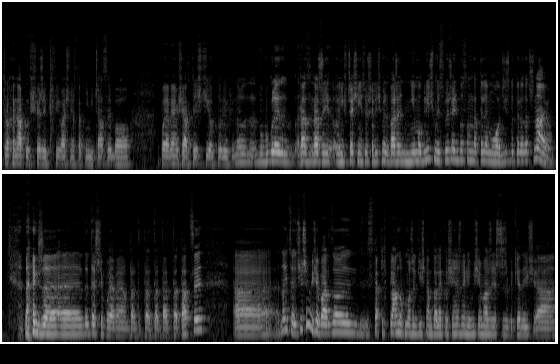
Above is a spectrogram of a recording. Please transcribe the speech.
trochę napływ świeżej krwi właśnie ostatnimi czasy, bo pojawiają się artyści, o których no, w ogóle raz, raz, że o nich wcześniej słyszeliśmy, dwa, że nie mogliśmy słyszeć, bo są na tyle młodzi, że dopiero zaczynają. Także e, te też się pojawiają ta, ta, ta, ta, tacy. E, no i co, cieszymy się bardzo z takich planów, może gdzieś tam dalekosiężnych i mi się marzy jeszcze, żeby kiedyś e,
